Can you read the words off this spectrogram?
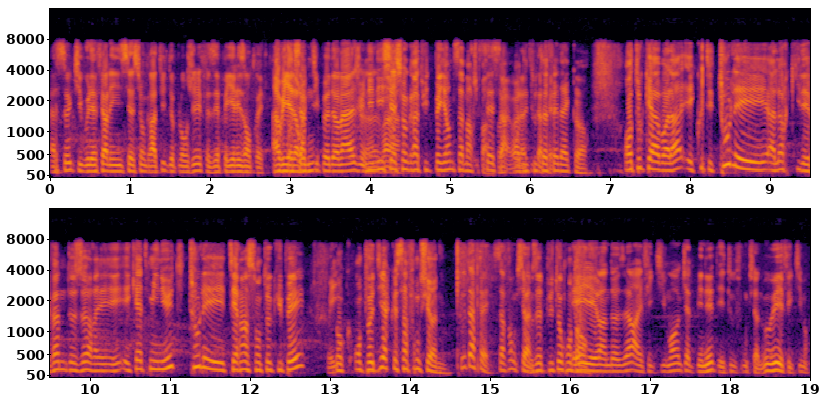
à ceux qui voulaient faire l'initiation gratuite de plongée, ils faisaient payer les entrées. Ah oui, Donc, alors c'est un petit peu dommage. une euh, initiation gratuite payante, ça marche pas. C'est ça, on voilà, est tout tout à fait, fait. d'accord. En tout cas, voilà, écoutez, tous les, à l'heure qu'il est 22h et, et 4 minutes, tous les terrains sont occupés. Oui. Donc on peut dire que ça fonctionne. Tout à fait, ça fonctionne. Vous êtes plutôt content. Et il est 22h, effectivement, 4 minutes et tout fonctionne. Oui, oui, effectivement.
